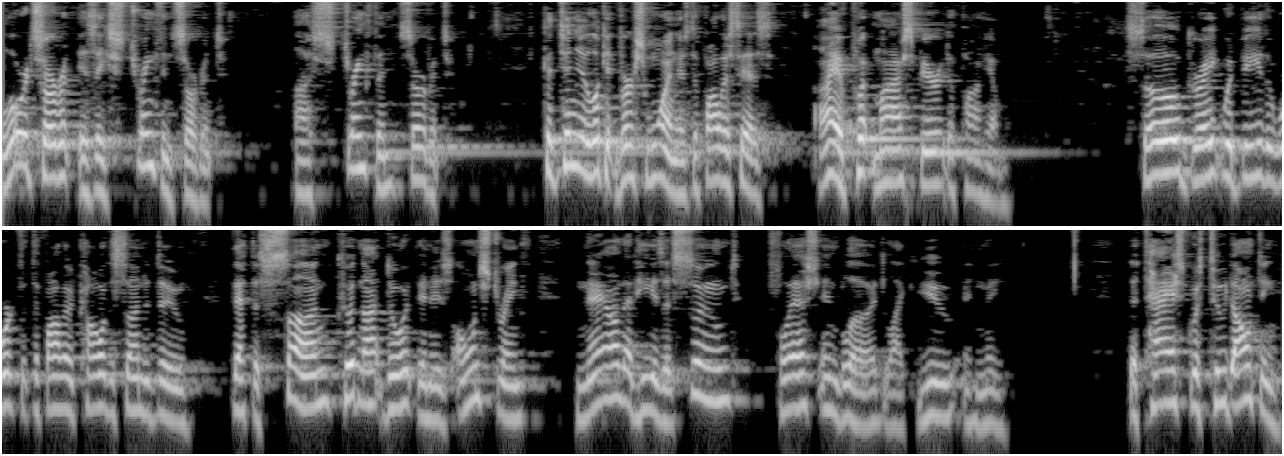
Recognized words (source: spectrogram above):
The Lord's servant is a strengthened servant. A strengthened servant. Continue to look at verse 1 as the Father says, I have put my Spirit upon him. So great would be the work that the Father had called the Son to do that the Son could not do it in his own strength now that he has assumed flesh and blood like you and me. The task was too daunting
